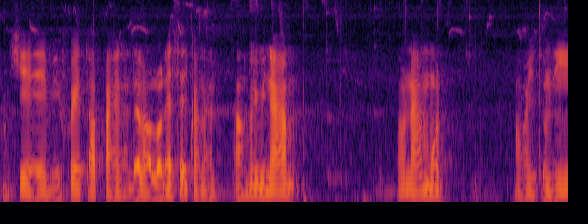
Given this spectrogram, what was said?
โอเค มีเควสต่อไปนะ เดี๋ยวเราลดให้เสร็จก่อนนั้นเอ้าไม่มีน้ำ เอาน้ำหมด อ๋อ อยู่ตรงนี้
